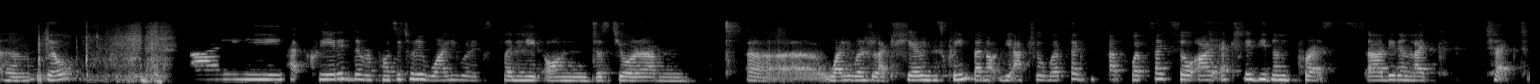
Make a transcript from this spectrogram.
Um, Yo, I had created the repository while you were explaining it on just your um, uh, while you were like sharing the screen, but not the actual website uh, website. So I actually didn't press, uh, didn't like checked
